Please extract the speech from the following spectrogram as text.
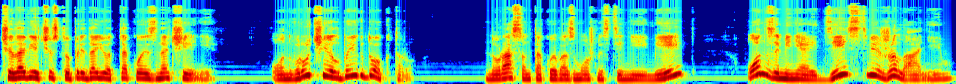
человечество придает такое значение, он вручил бы их доктору. Но раз он такой возможности не имеет, он заменяет действие желанием.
